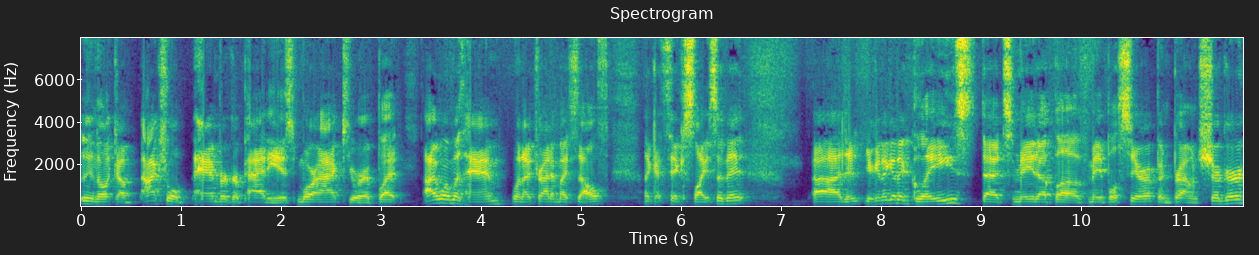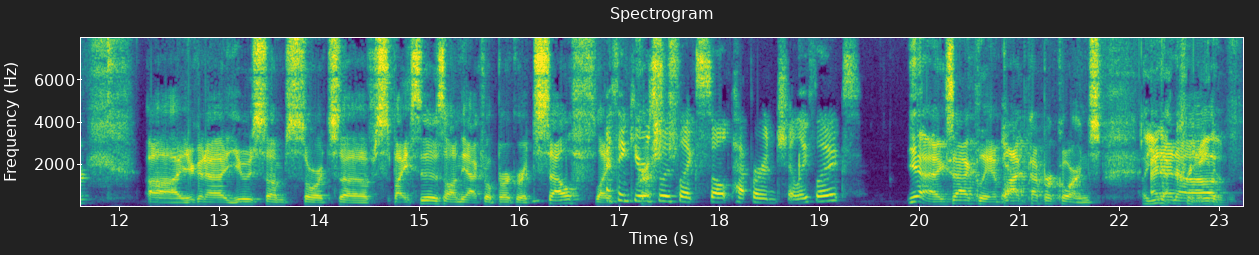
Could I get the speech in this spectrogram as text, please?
you know like a actual hamburger patty is more accurate but i went with ham when i tried it myself like a thick slice of it. Uh, you're gonna get a glaze that's made up of maple syrup and brown sugar. Uh, you're gonna use some sorts of spices on the actual burger itself like i think yours crushed- was like salt pepper and chili flakes yeah, exactly, and yeah. black peppercorns. Oh, you and got then, creative. Uh,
